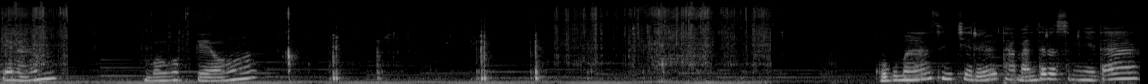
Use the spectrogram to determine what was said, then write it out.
깨는 먹을게요 고구마 생채를 다 만들었습니다.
